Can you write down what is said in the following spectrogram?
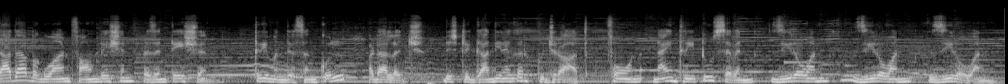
Dada Bhagwan Foundation presentation. Trimandir Sankul, Adalaj, District Gandhinagar, Gujarat. Phone 9327 010101.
